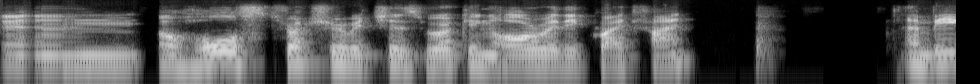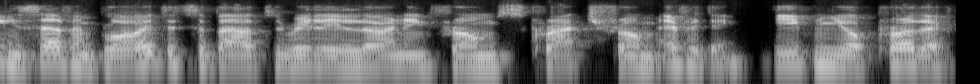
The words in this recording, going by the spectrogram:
in a whole structure which is working already quite fine. And being self employed, it's about really learning from scratch from everything, even your product.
